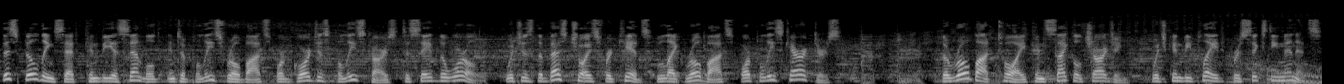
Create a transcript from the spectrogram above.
This building set can be assembled into police robots or gorgeous police cars to save the world, which is the best choice for kids who like robots or police characters. The robot toy can cycle charging, which can be played for 60 minutes.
